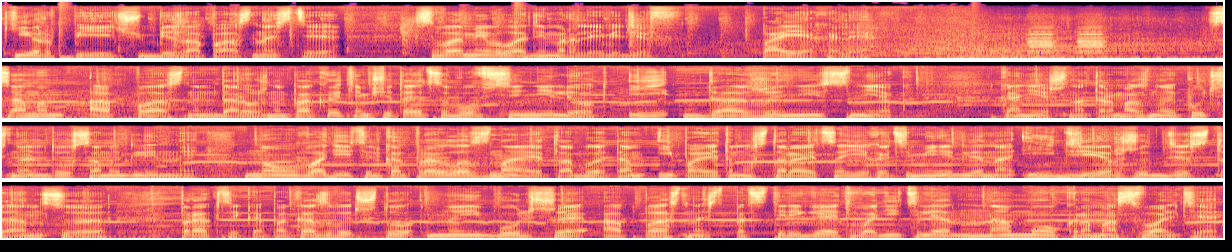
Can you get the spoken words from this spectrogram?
«Кирпич безопасности». С вами Владимир Лебедев. Поехали! Самым опасным дорожным покрытием считается вовсе не лед и даже не снег – Конечно, тормозной путь на льду самый длинный, но водитель, как правило, знает об этом и поэтому старается ехать медленно и держит дистанцию. Практика показывает, что наибольшая опасность подстерегает водителя на мокром асфальте.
